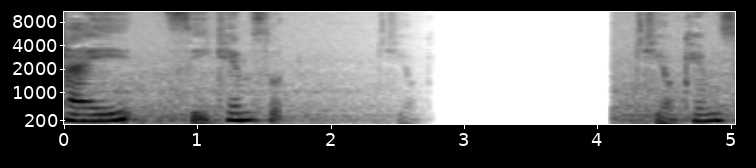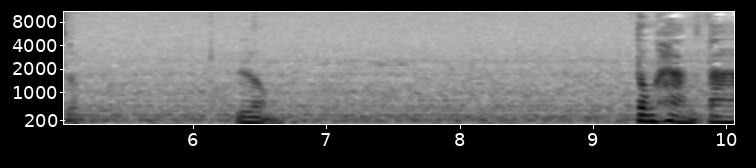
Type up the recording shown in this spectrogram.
ใช้สีเข้มสุด เขียว เขียวเข้มสุด ลง ตรงห่างตา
